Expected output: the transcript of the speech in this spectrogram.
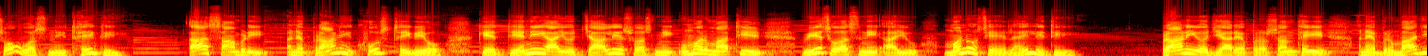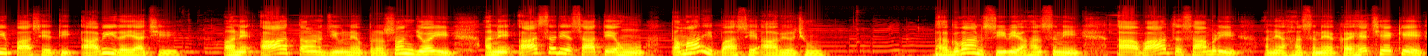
સો વર્ષની થઈ ગઈ. આ સાંભળી અને પ્રાણી ખુશ થઈ ગયો કે તેની આયુ ચાલીસ વર્ષની ઉંમરમાંથી વીસ વર્ષની આયુ મનુષ્યએ લઈ લીધી. પ્રાણીઓ જ્યારે પ્રસન્ન થઈ અને બ્રહ્માજી પાસેથી આવી રહ્યા છે અને આ ત્રણ જીવને પ્રસન્ન જોઈ અને આશ્ચર્ય સાથે હું તમારી પાસે આવ્યો છું. ભગવાન શિવે હંસની આ વાત સાંભળી અને હંસને કહે છે કે,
